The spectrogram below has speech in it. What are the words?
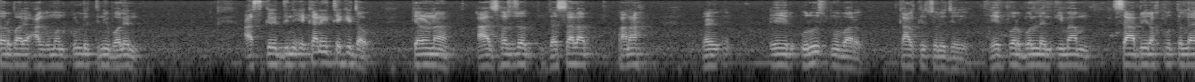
দরবারে আগমন করলে তিনি বলেন, আজকের দিন এখানেই থেকে যাও। কেননা আজ হজরত রসালাত পানাহ এর উরুস মুবারক, কালকে চলে যাই এরপর বললেন, ইমাম সাবি রহমতুল্লাহ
